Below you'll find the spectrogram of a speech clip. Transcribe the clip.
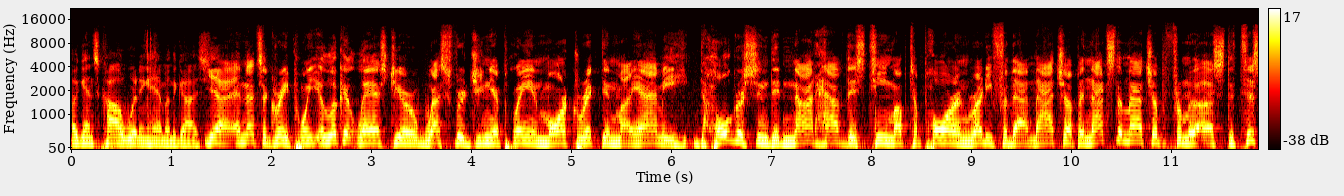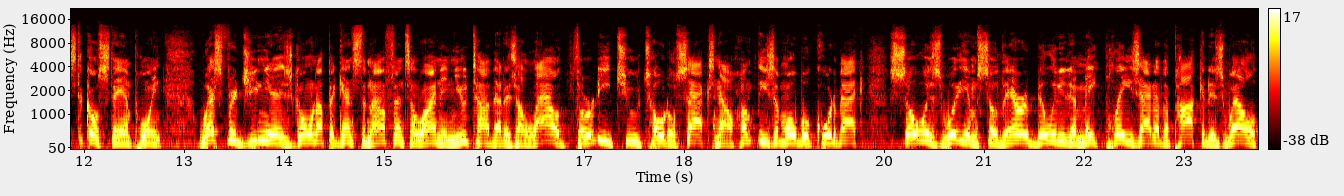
against Kyle Whittingham and the guys. Yeah, and that's a great point. You look at last year, West Virginia playing Mark Richt in Miami. Holgorsen did not have this team up to par and ready for that matchup, and that's the matchup from a statistical standpoint. West Virginia is going up against an offensive line in Utah that has allowed 32 total sacks. Now, Huntley's a mobile quarterback, so is Williams, so their ability to make plays out of the pocket as well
